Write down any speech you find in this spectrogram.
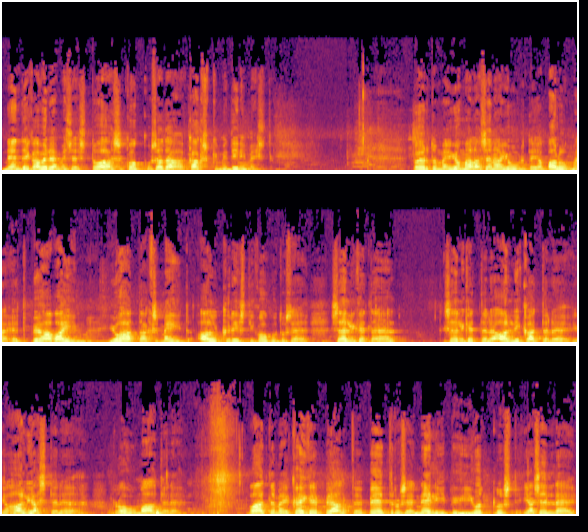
nendega ülemises toas kokku sada kakskümmend inimest pöördume Jumala sõna juurde ja palume, et püha vaim juhataks meid algristi koguduse selgetele, selgetele allikatele ja haljastele rohumaadele. vaatleme kõigepealt Peetruse neli pühijutlust ja selle,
